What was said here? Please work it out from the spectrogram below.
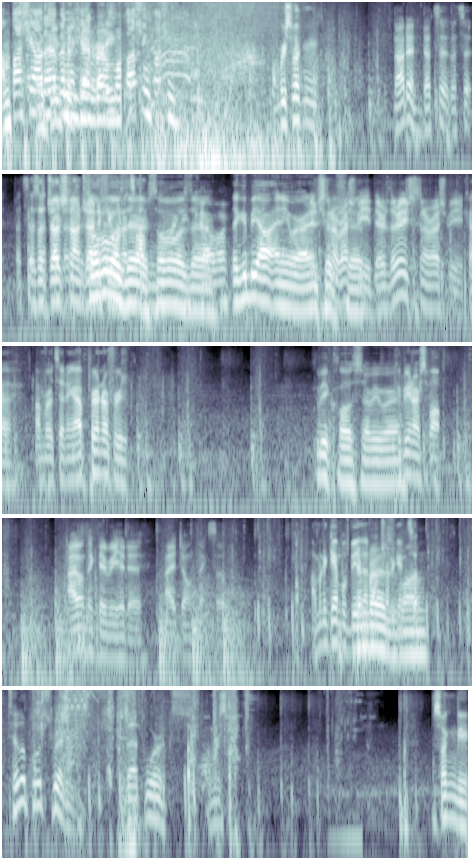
I'm flashing out of heaven again. can Ready? Flashing, flashing. I'm resmoking. Not in. That's it. That's it. That's There's it. a that's judge it, down, that's Jet, Silva was there. top. Silva was there. Tower. They could be out anywhere. I They're didn't just gonna rush shit. B. They're literally just gonna rush B. Okay. I'm rotating. I have paranoia for you. Could be close everywhere. Could be in our spot. I don't think they re-hit it. I don't think so. I'm gonna gamble B then I'll try to get one. some. Teleport's ready. That works. I'm just. I'm smoking B.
